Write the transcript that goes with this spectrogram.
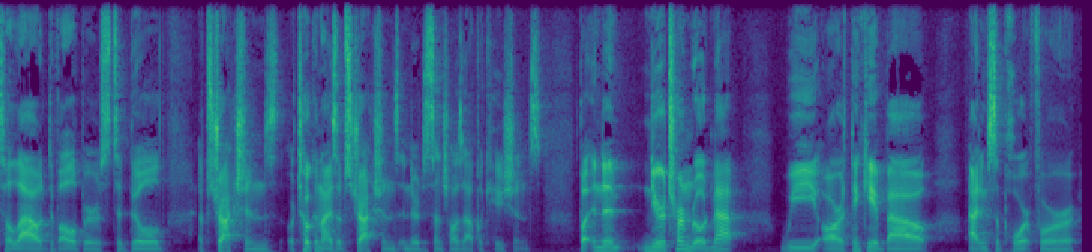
to allow developers to build abstractions or tokenize abstractions in their decentralized applications. But in the near term roadmap, we are thinking about adding support for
